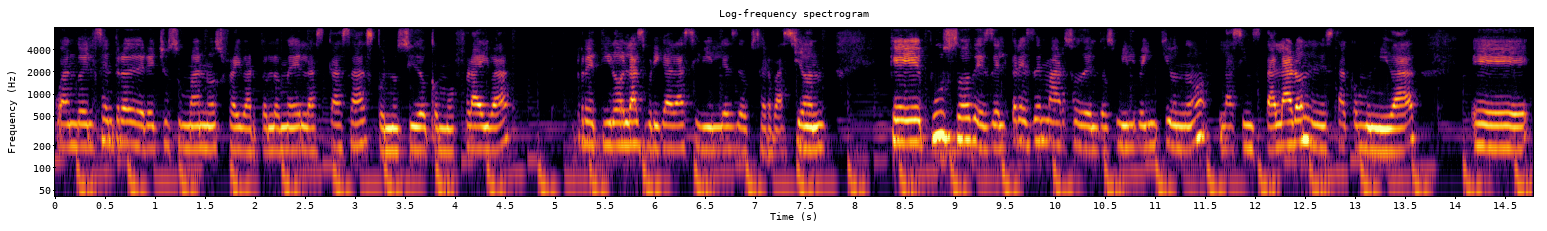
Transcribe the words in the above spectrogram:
cuando el Centro de Derechos Humanos Fray Bartolomé de las Casas, conocido como FRAIBA, retiró las brigadas civiles de observación que puso desde el 3 de marzo del 2021, las instalaron en esta comunidad eh,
